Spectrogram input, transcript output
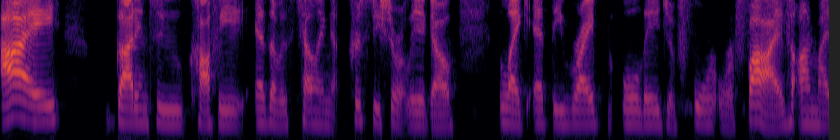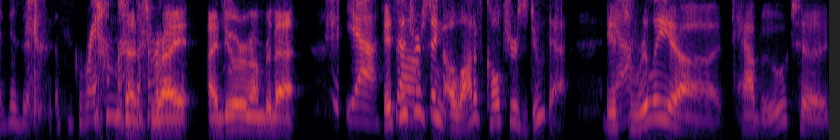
I got into coffee as i was telling christy shortly ago like at the ripe old age of four or five on my visits with grandma that's right. I do remember that. Yeah it's so, interesting. A lot of cultures do that it's yeah. really uh, taboo to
